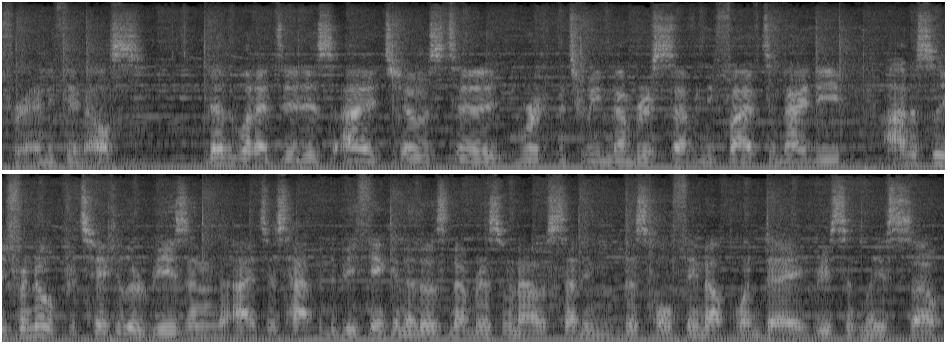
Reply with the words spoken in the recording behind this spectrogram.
for anything else. Then what I did is I chose to work between numbers 75 to 90 Honestly, for no particular reason, I just happened to be thinking of those numbers when I was setting this whole thing up one day recently, so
